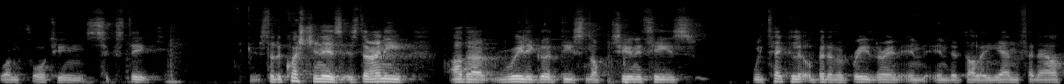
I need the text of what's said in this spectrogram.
11460. So the question is, is there any other really good, decent opportunities? We'll take a little bit of a breather in, in, in the dollar yen for now.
